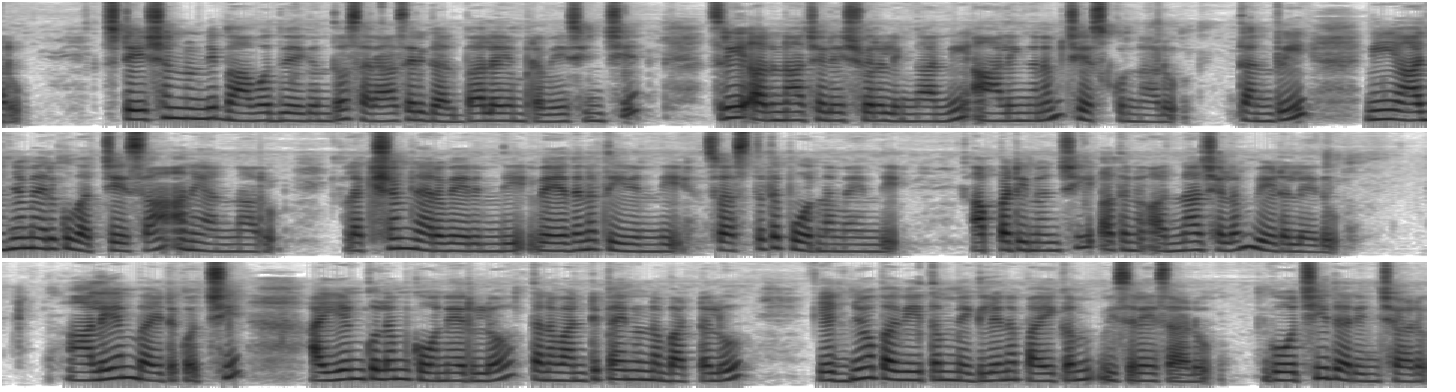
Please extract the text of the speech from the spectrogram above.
ఆరు. స్టేషన్ నుండి భావోద్వేగంతో సరాసరి గర్భాలయం ప్రవేశించి శ్రీ అరుణాచలేశ్వర లింగాన్ని ఆలింగనం చేసుకున్నాడు. తండ్రి నీ ఆజ్ఞ మేరకు వచ్చేసా అని అన్నారు. లక్ష్యం నెరవేరింది వేదన తీరింది స్వస్థత పూర్ణమైంది. అప్పటి నుంచి అతను అరుణాచలం వీడలేదు. ఆలయం బయటకొచ్చి అయ్యంకులం కోనేరులో తన వంటిపైనున్న బట్టలు యజ్ఞోపవీతం మిగిలిన పైకం విసిరేశాడు. గోచీ ధరించాడు.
